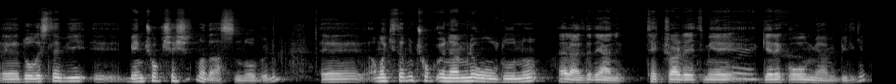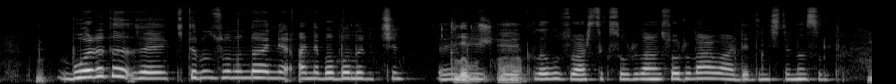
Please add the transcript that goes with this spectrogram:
E, dolayısıyla bir e, beni çok şaşırtmadı aslında o bölüm. E, ama kitabın çok önemli olduğunu herhalde de yani tekrar etmeye gerek olmayan bir bilgi. Bu arada e, kitabın sonunda hani anne babalar için e, Kılavuz, bir e, kılavuz var. Sık sorulan sorular var dedin işte nasıl e,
